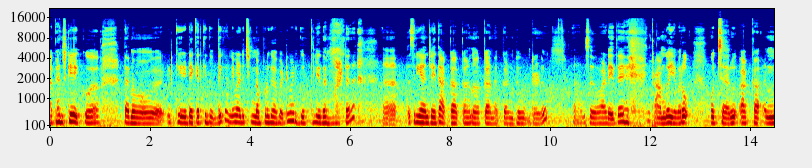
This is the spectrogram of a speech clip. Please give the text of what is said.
ఆకాంక్షకే ఎక్కువ తను కేర్ టేకర్ కింద ఉంది కానీ వాడు చిన్నప్పుడు కాబట్టి వాడికి గుర్తులేదన్నమాట. శ్రీయాంష్ అయితే అక్క అక్క అను అక్క అను అక్క అంటూ ఉంటాడు. సో వాడైతే కామ్గా ఎవరో వచ్చారు అక్క అన్న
